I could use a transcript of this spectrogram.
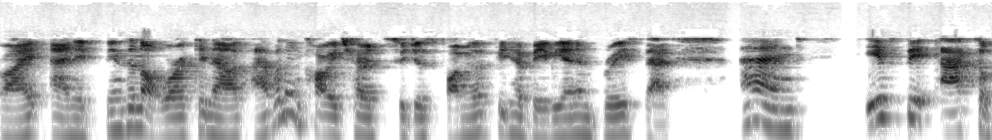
right? And if things are not working out, I will encourage her to just formula feed her baby and embrace that. And if the act of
